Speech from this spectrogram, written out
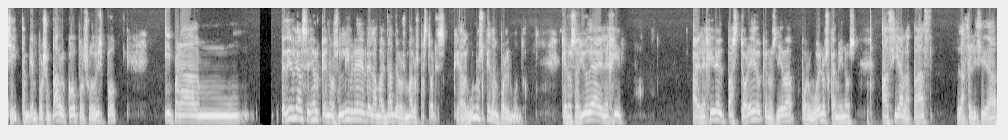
sí, también por su párroco, por su obispo, y para mm, pedirle al Señor que nos libre de la maldad de los malos pastores, que algunos quedan por el mundo, que nos ayude a elegir a elegir el pastoreo que nos lleva por buenos caminos hacia la paz, la felicidad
